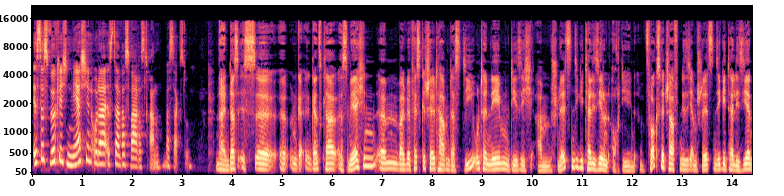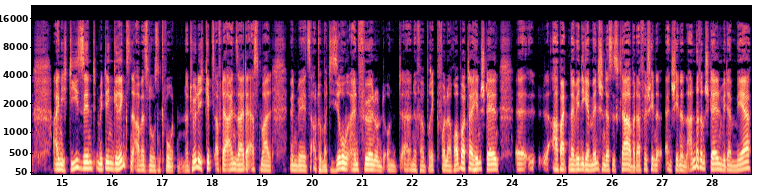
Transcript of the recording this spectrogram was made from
Ist das wirklich ein Märchen oder ist da was Wahres dran? Was sagst du? Nein, das ist äh, äh ein ganz klares Märchen, ähm, weil wir festgestellt haben, dass die Unternehmen, die sich am schnellsten digitalisieren und auch die Volkswirtschaften, die sich am schnellsten digitalisieren, eigentlich die sind mit den geringsten Arbeitslosenquoten. Natürlich gibt's auf der einen Seite erstmal, wenn wir jetzt Automatisierung einführen und, und eine Fabrik voller Roboter hinstellen, äh, arbeiten da weniger Menschen, das ist klar, aber dafür entstehen, entstehen an anderen Stellen wieder mehr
